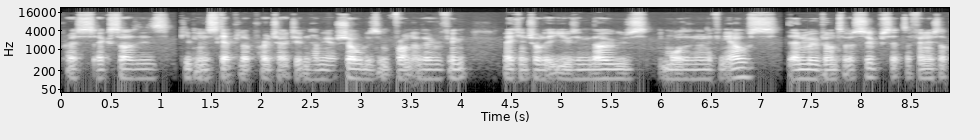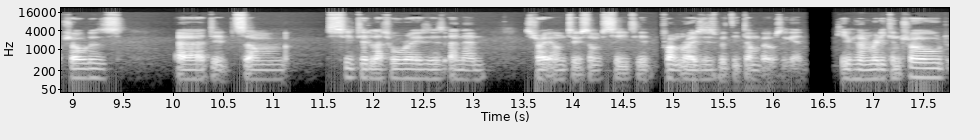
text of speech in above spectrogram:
press exercises, keeping your scapula protracted and having your shoulders in front of everything, making sure that you're using those more than anything else. Then moved on to a superset to finish up shoulders, uh, did some seated lateral raises and then straight onto some seated front raises with the dumbbells again. Keeping them really controlled,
